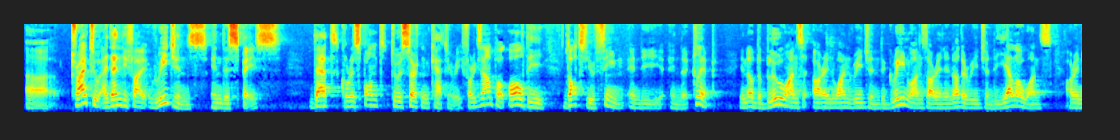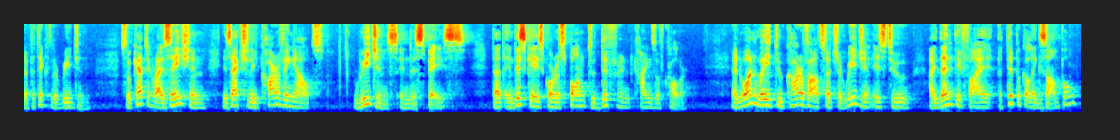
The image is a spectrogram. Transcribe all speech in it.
uh, try to identify regions in this space that correspond to a certain category. For example, all the dots you've seen in the, in the clip, you know, the blue ones are in one region, the green ones are in another region, the yellow ones are in a particular region. So categorization is actually carving out regions in this space that in this case correspond to different kinds of color. And one way to carve out such a region is to identify a typical example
